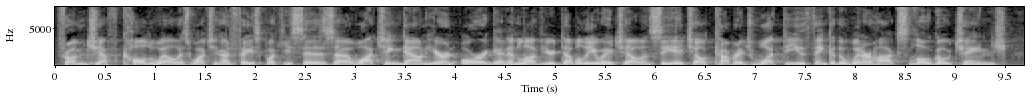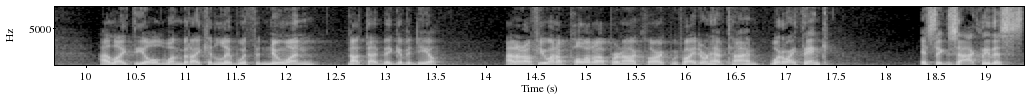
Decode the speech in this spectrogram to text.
From Jeff Caldwell is watching on Facebook. He says, uh, "Watching down here in Oregon and love your WHL and CHL coverage. What do you think of the Winterhawks logo change?" I like the old one, but I can live with the new one. Not that big of a deal. I don't know if you want to pull it up or not, Clark. We probably don't have time. What do I think? It's exactly this,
